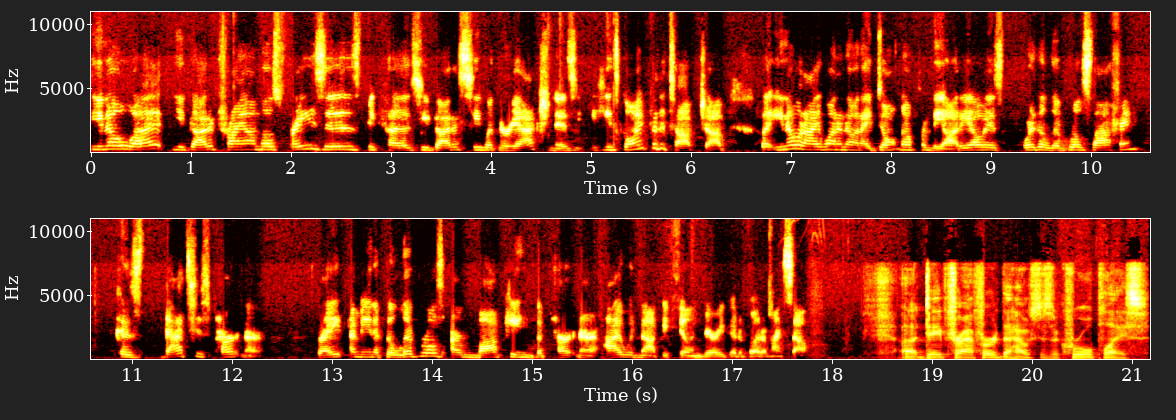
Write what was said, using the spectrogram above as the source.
you know what? You got to try on those phrases because you got to see what the reaction is. He's going for the top job, but you know what I want to know, and I don't know from the audio is were the Liberals laughing because that's his partner right? I mean, if the liberals are mocking the partner, I would not be feeling very good about it myself. Uh, Dave Trafford, the House is a cruel place.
